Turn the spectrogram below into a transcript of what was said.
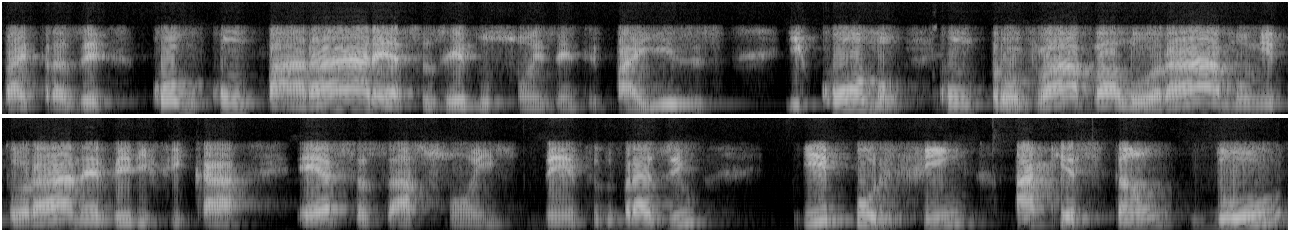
vai, trazer como comparar essas reduções entre países e como comprovar, valorar, monitorar, né, verificar essas ações dentro do Brasil. E, por fim, a questão do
